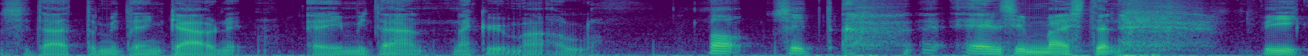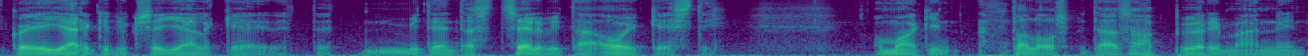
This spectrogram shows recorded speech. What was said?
sitä, että miten käy, niin ei mitään näkymää ollut. No sitten ensimmäisten viikkojen järkytyksen jälkeen, että, että miten tästä selvitään oikeasti. Omakin talous pitää saada pyörimään niin,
